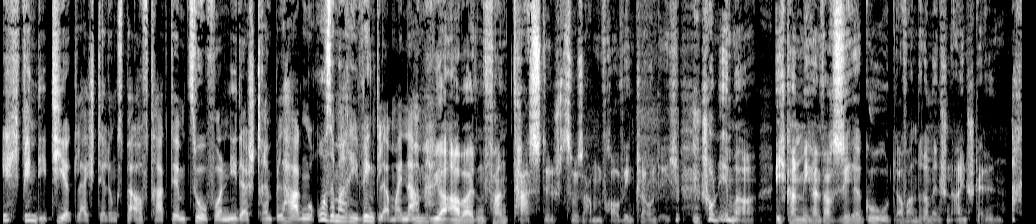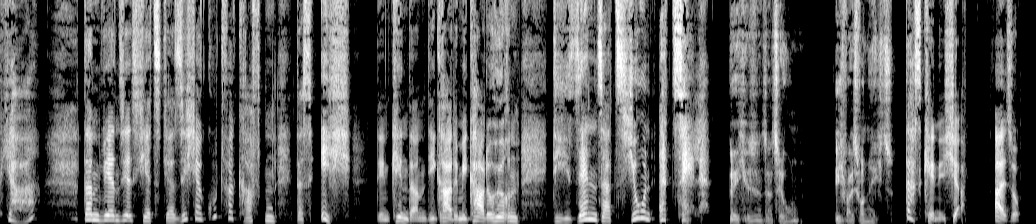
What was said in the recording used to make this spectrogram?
Ich bin die Tiergleichstellungsbeauftragte im Zoo von Niederstrempelhagen. Rosemarie Winkler, mein Name. Wir arbeiten fantastisch zusammen, Frau Winkler und ich. Schon immer. Ich kann mich einfach sehr gut auf andere Menschen einstellen. Ach ja? Dann werden Sie es jetzt ja sicher gut verkraften, dass ich den Kindern, die gerade Mikado hören, die Sensation erzähle. Welche Sensation? Ich weiß von nichts. Das kenne ich ja. Also,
